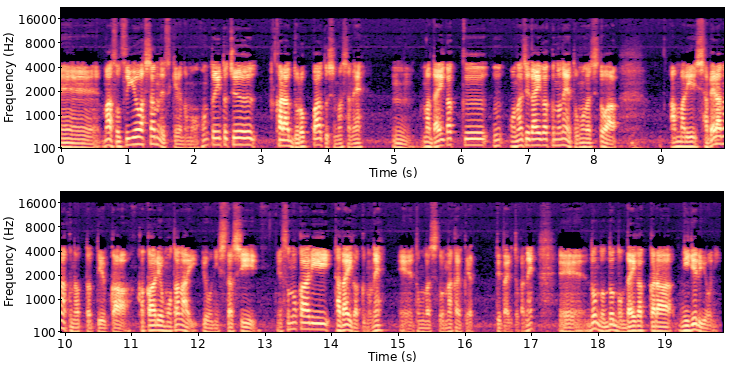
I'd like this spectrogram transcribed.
えー、まあ卒業はしたんですけれども、本当に途中からドロップアウトしましたね。うん。まあ大学、同じ大学のね、友達とは、あんまり喋らなくなったっていうか、関わりを持たないようにしたし、その代わり他大学のね、えー、友達と仲良くやってたりとかね、えー、どんどんどんどん大学から逃げるように、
